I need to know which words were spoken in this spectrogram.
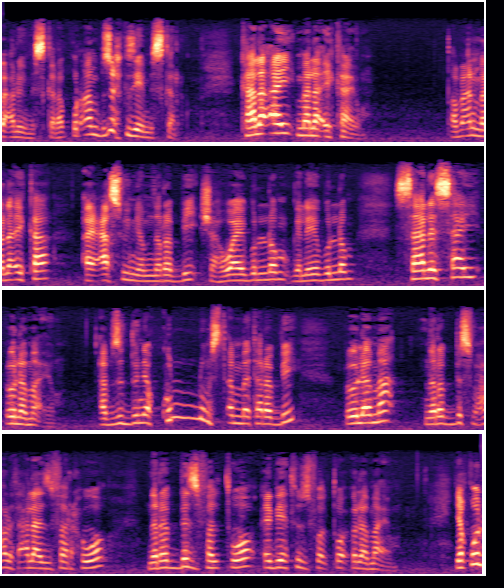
ባዕሉ ይምስክር ኣብ ቁርን ብዙሕ ግዜ ይምስክር ካልኣይ መላእካ እዮም ጠብዓ መላእካ ኣይዓስዊን እዮም ንረቢ ሻህዋ የብሎም ገለ የብሎም ሳልሳይ ዑለማ እዮም ኣብዚ ዱንያ ኩሉ ምስ ጠመተ ረቢ ዑለማ ንረቢ ስብሓ ወተላ ዝፈርሕዎ ንረቢ ዝፈልጥዎ ዕብቱ ዝፈልጥዎ ዑለማ እዮም የቁሉ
